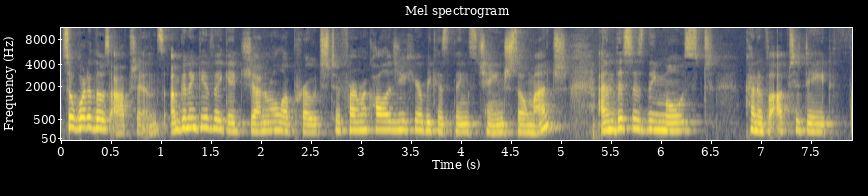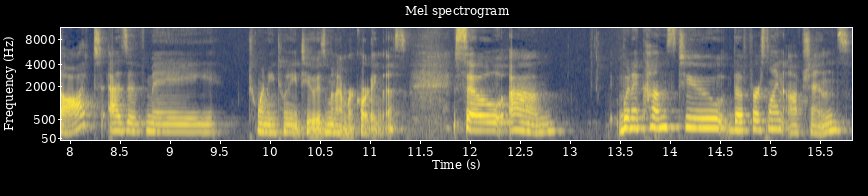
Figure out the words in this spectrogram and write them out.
So, what are those options? I'm to give like a general approach to pharmacology here because things change so much. And this is the most kind of up to date thought as of May 2022 is when I'm recording this. So, um, when it comes to the first line options,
